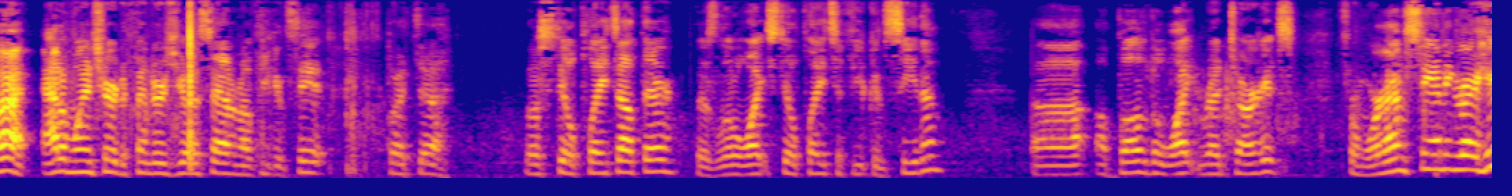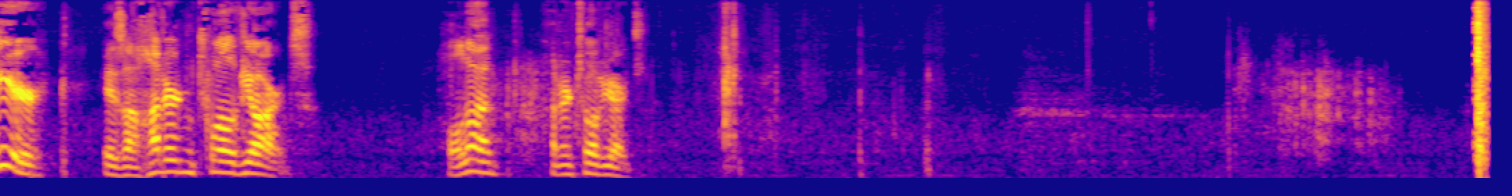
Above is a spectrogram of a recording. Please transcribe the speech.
All right, Adam Winch Defenders USA. I don't know if you can see it, but uh, those steel plates out there, those little white steel plates, if you can see them, uh, above the white and red targets, from where I'm standing right here, is 112 yards. Hold on, 112 yards. That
